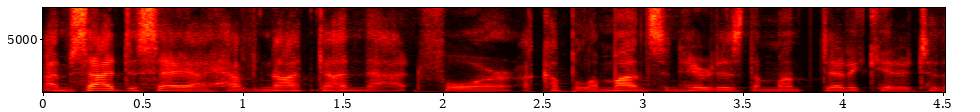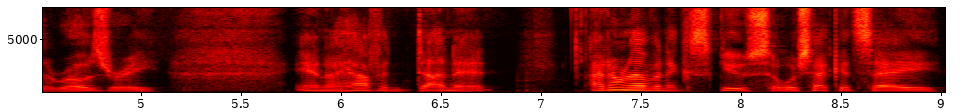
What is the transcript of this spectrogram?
I'm sad to say I have not done that for a couple of months, and here it is the month dedicated to the rosary, and I haven't done it. I don't have an excuse. I wish I could say,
